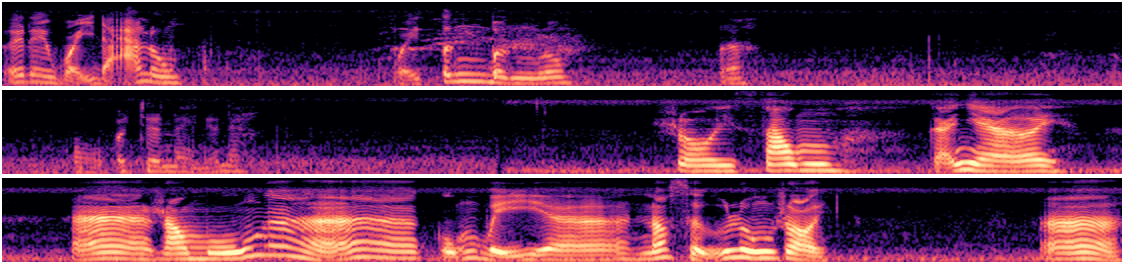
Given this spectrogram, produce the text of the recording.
Tới đây quậy đã luôn quậy tưng bừng luôn. À. Ồ, ở trên này nữa nè. Rồi xong cả nhà ơi. À, rau muống á, hả cũng bị à, nó xử luôn rồi. À,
